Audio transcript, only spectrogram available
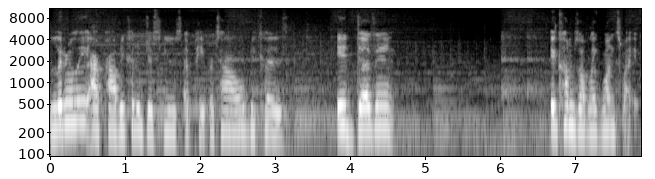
literally, I probably could have just used a paper towel because it doesn't, it comes off like one swipe.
